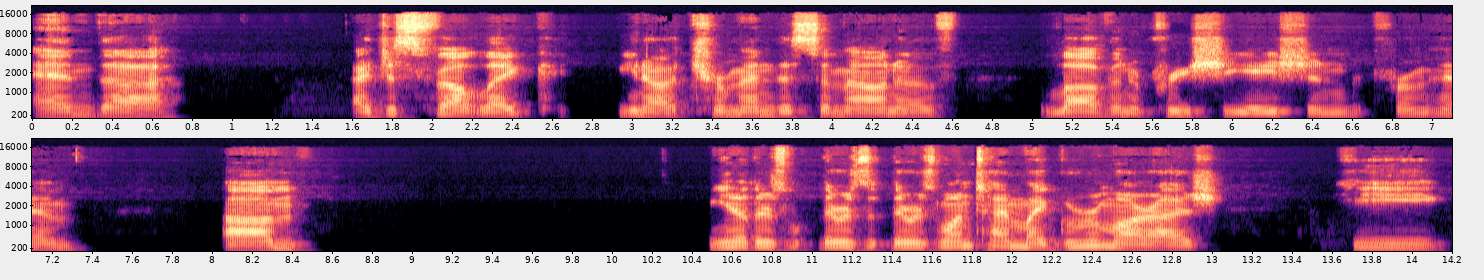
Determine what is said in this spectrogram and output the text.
And uh i just felt like you know a tremendous amount of love and appreciation from him. Um you know there's there was there was one time my guru maharaj he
